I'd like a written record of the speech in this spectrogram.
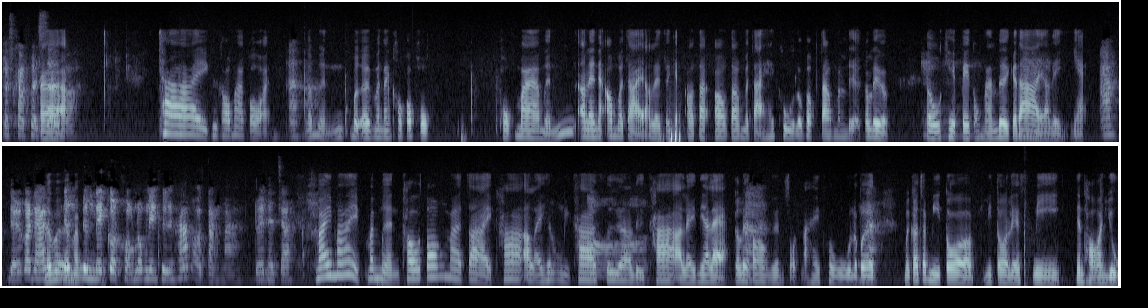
คัสคาเพอร์เซอร์อ่าใช่คือเขามาก่อนอะแล้วเหมือนเบอร์วันนั้นเขาก็พกพกมาเหมือนอะไรนะเอามาจ่ายอะไรจะเอาตังเอาตังค์มาจ่ายให้ครูแล้วแบบตังค์มันเหลือก็เลยแบบเออโอเคไปตรงนั้นเลยก็ได้อะไรอย่างเงี้ยอะเดี๋ยวก่อนนะแล้วเบอร์หนึ่งมันหนึ่งในกฎของโรงเรียนคือห้ามเอาตังค์มา ด้วยนะจ๊ะ ไม่ไม่มันเหมือนเขาต้องมาจ่ายค่าอะไรให้โรงเรียนค่าอ๋อเสื้อหรือค่าอะไรเนี่ยแหละ ก็เลยอ่าต้องเอาเงินสดมาให้ครูแล้วเบิร์ดอะมันก็จะมีตัวมีตัวเลสมีเงินทอนอยู่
